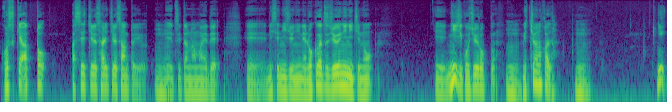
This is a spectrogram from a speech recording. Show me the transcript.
ゴスケアットアセチルサリチルさんという、うんえーツイッターの名前で、えー2022年6月12日の、えー2時56分うん。めっちゃ夜中じゃんうん。に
